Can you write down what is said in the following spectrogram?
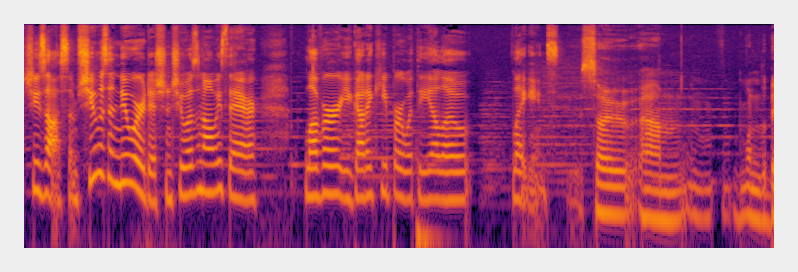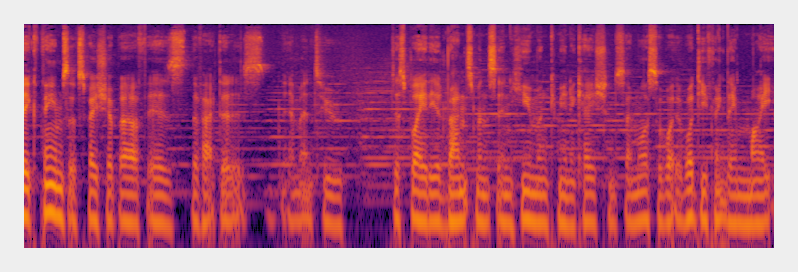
She's awesome. She was a newer addition. She wasn't always there. Love her. You got to keep her with the yellow leggings. So um, one of the big themes of Spaceship Earth is the fact that it's meant to display the advancements in human communication. So Melissa, what, what do you think they might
